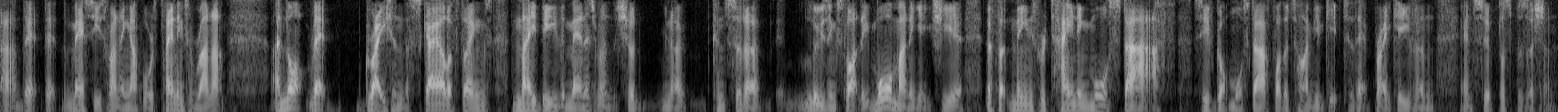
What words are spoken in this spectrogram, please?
uh, that, that Massey's running up or is planning to run up are not that great in the scale of things. Maybe the management should, you know, consider losing slightly more money each year if it means retaining more staff. So you've got more staff by the time you get to that break even and surplus position.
